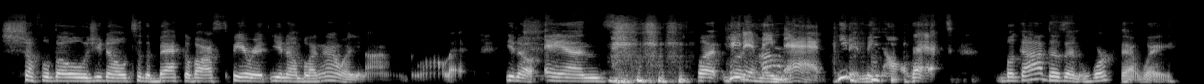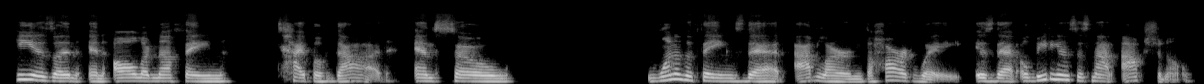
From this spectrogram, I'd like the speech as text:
shuffle those, you know, to the back of our spirit, you know, I'm like, oh, well, you know, I'm doing all that you know, and but he but didn't God, mean that. He didn't mean all that. But God doesn't work that way. He is an, an all or nothing type of God. And so one of the things that I've learned the hard way is that obedience is not optional.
